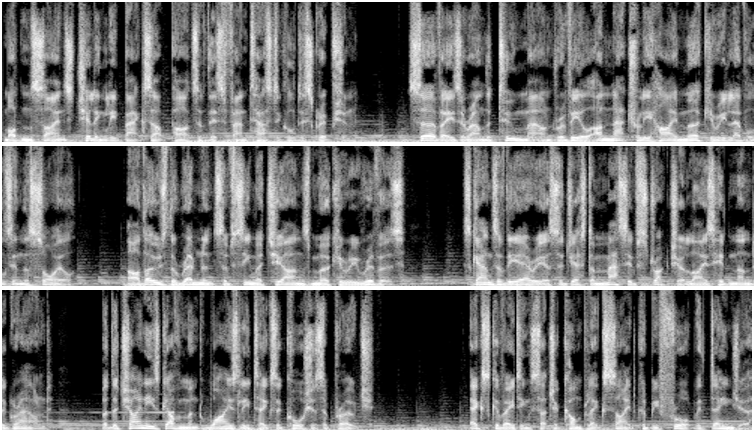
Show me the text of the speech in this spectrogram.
Modern science chillingly backs up parts of this fantastical description. Surveys around the tomb mound reveal unnaturally high mercury levels in the soil. Are those the remnants of Sima Qian's mercury rivers? Scans of the area suggest a massive structure lies hidden underground, but the Chinese government wisely takes a cautious approach. Excavating such a complex site could be fraught with danger,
